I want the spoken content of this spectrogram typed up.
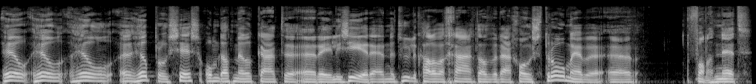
heel, heel, heel, uh, heel proces om dat met elkaar te uh, realiseren. En natuurlijk hadden we graag dat we daar gewoon stroom hebben van het net.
